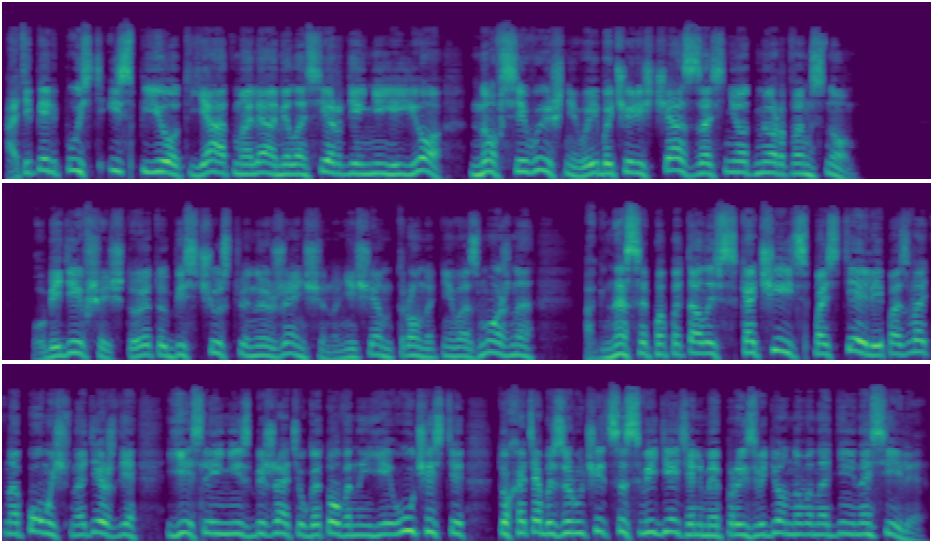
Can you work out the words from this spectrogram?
А теперь пусть испьет яд, моля о милосердии не ее, но Всевышнего, ибо через час заснет мертвым сном. Убедившись, что эту бесчувственную женщину ничем тронуть невозможно, Агнеса попыталась вскочить с постели и позвать на помощь в надежде, если и не избежать уготованной ей участи, то хотя бы заручиться свидетелями произведенного над ней насилия.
